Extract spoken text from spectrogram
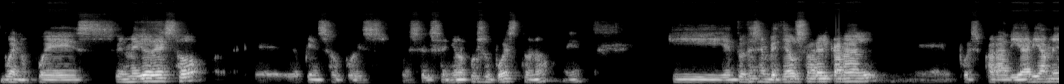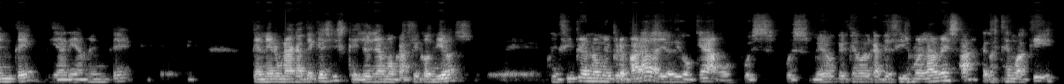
Bueno, pues en medio de eso, eh, yo pienso, pues, pues el Señor, por supuesto, ¿no? Y entonces empecé a usar el canal, pues para diariamente, diariamente, tener una catequesis que yo llamo Café con Dios, principio no muy preparada. Yo digo, ¿qué hago? Pues, pues veo que tengo el catecismo en la mesa, que lo tengo aquí,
